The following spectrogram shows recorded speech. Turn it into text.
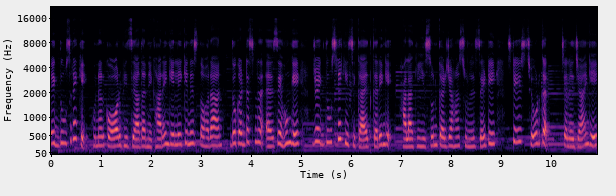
एक दूसरे के हुनर को और भी ज़्यादा निखारेंगे, लेकिन इस दौरान दो कंटेस्टेंट ऐसे होंगे जो एक दूसरे की शिकायत करेंगे। हालाँकि ये सुनकर जहाँ सुनील सेठी स्टेज छोड़कर चले जाएँगे,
